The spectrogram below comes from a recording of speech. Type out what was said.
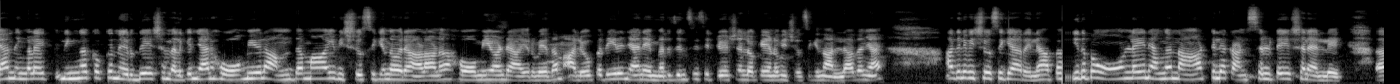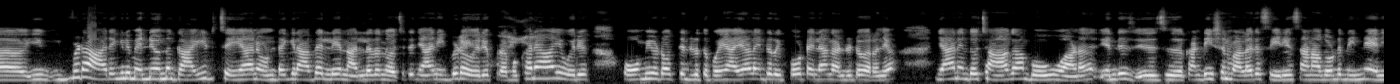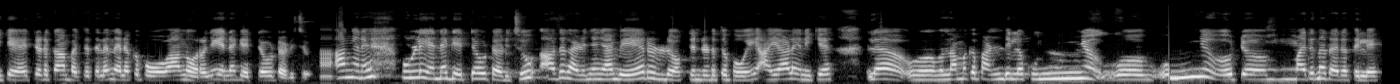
ഞാൻ നിങ്ങളെ നിങ്ങൾക്കൊക്കെ നിർദ്ദേശം നൽകി. ഞാൻ ഹോമിയോയിൽ അന്ധമായി വിശ്വസിക്കുന്ന ഒരാളാണ്. ഹോമിയോ ആൻഡ് ആയുർവേദം. അലോപ്പതിയിൽ ഞാൻ എമർജൻസി സിറ്റുവേഷനിലൊക്കെയാണ് വിശ്വസിക്കുന്നത്. അല്ലാതെ ഞാൻ അതിൽ വിശ്വസിക്കാറില്ല. അപ്പൊ ഇതിപ്പോ ഓൺലൈൻ അങ്ങ് നാട്ടിലെ കൺസൾട്ടേഷൻ അല്ലേ? ഇവിടെ ആരെങ്കിലും എന്നെ ഒന്ന് ഗൈഡ് ചെയ്യാനുണ്ടെങ്കിൽ അതല്ലേ നല്ലതെന്ന് വെച്ചിട്ട് ഞാൻ ഇവിടെ ഒരു പ്രമുഖനായ ഒരു ഹോമിയോ ഡോക്ടറിന്റെ അടുത്ത് പോയി അയാൾ എന്റെ റിപ്പോർട്ട് എല്ലാം കണ്ടിട്ട് പറഞ്ഞു ഞാൻ എന്തോ ചാകാൻ പോവുകയാണ് എന്റെ കണ്ടീഷൻ വളരെ സീരിയസ് ആണ്. അതുകൊണ്ട് നിന്നെ എനിക്ക് ഏറ്റെടുക്കാൻ പറ്റത്തില്ല. നിനക്ക് പോവാന്ന് പറഞ്ഞു എന്നെ ഗെറ്റ് ഔട്ട് അടിച്ചു. അങ്ങനെ പുള്ളി എന്നെ ഗെറ്റ് ഔട്ട് അടിച്ചു. അത് കഴിഞ്ഞ് ഞാൻ വേറൊരു ഡോക്ടറിന്റെ അടുത്ത് പോയി. അയാൾ എനിക്ക് നമുക്ക് പണ്ടില്ല കുഞ്ഞു കുഞ്ഞു മരുന്ന് തരത്തില്ലേ?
